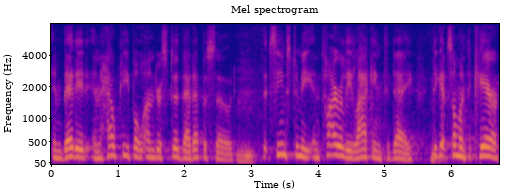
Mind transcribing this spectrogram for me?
embedded in how people understood that episode mm-hmm. that seems to me entirely lacking today. Mm-hmm. To get someone to care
